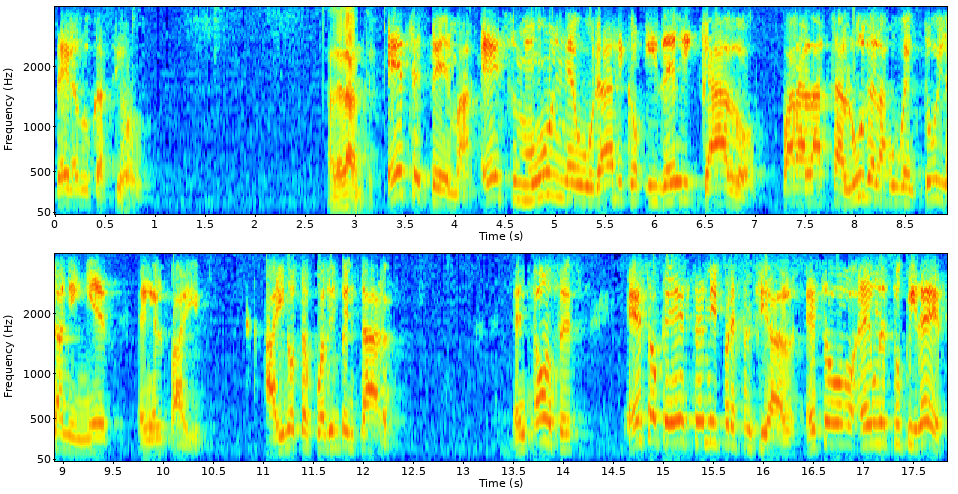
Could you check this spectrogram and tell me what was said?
de la educación. Adelante. Ese tema es muy neurálgico y delicado para la salud de la juventud y la niñez en el país. Ahí no se puede inventar. Entonces, eso que es semipresencial, eso es una estupidez.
